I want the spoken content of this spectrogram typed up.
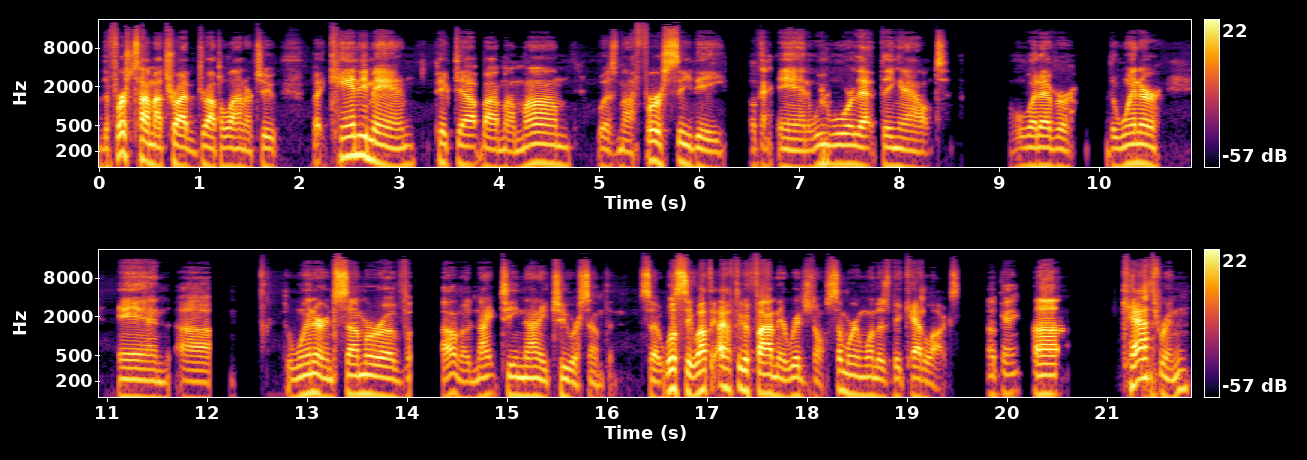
The first time I tried to drop a line or two, but Candyman, picked out by my mom, was my first CD. Okay. and we wore that thing out, whatever the winter and uh, the winter and summer of I don't know 1992 or something. So we'll see. We'll have to, I have to go find the original somewhere in one of those big catalogs. Okay. Catherine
